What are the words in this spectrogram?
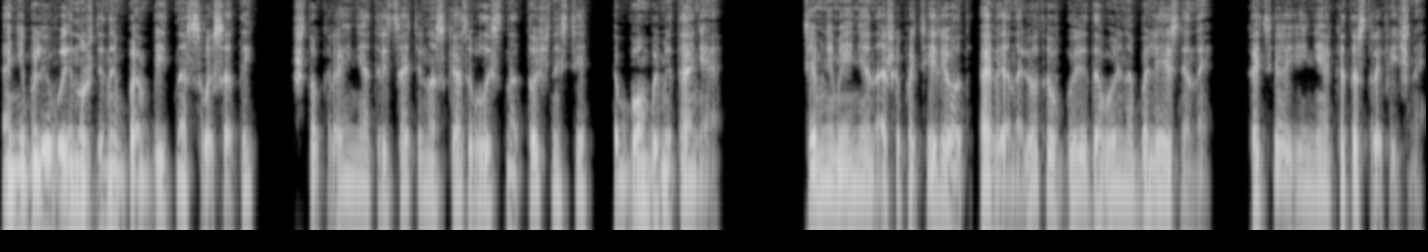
Они были вынуждены бомбить нас с высоты, что крайне отрицательно сказывалось на точности бомбометания. Тем не менее, наши потери от авианалетов были довольно болезненны, хотя и не катастрофичны.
